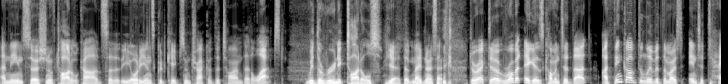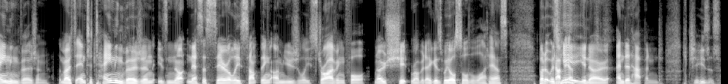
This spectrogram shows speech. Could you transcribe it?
and the insertion of title cards so that the audience could keep some track of the time that elapsed. With the runic titles, Yeah, that made no sense. Director Robert Eggers commented that I think I've delivered the most entertaining version. The most entertaining version is not necessarily something I'm usually striving for. No shit, Robert Eggers. We all saw The Lighthouse. But it was here, you know, and it happened. Jesus.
